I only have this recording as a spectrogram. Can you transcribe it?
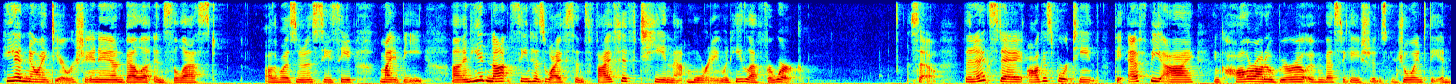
he had no idea where Shannon, Bella, and Celeste, otherwise known as Cece, might be, uh, and he had not seen his wife since 5:15 that morning when he left for work. So the next day, August 14th, the FBI and Colorado Bureau of Investigations joined the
